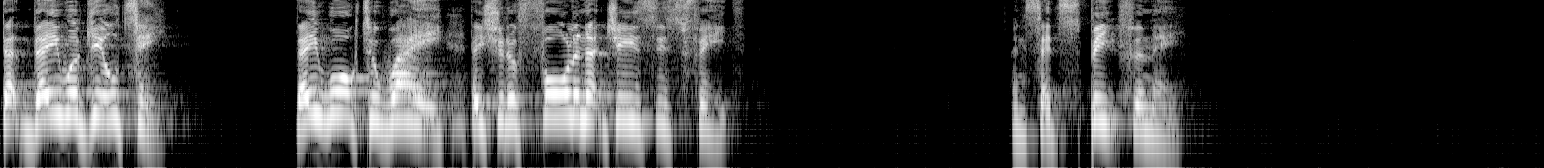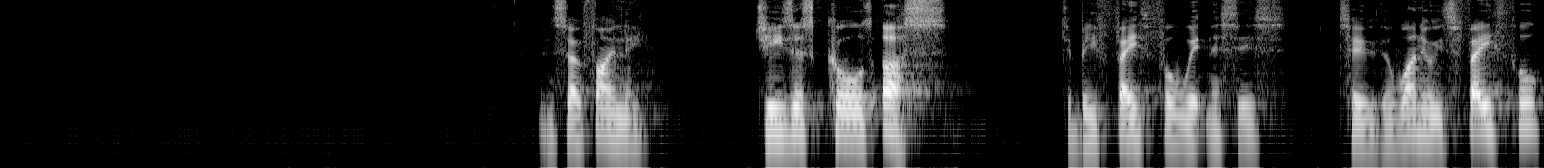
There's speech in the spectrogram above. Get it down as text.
that they were guilty. They walked away. They should have fallen at Jesus' feet and said, Speak for me. And so finally, Jesus calls us to be faithful witnesses too. The one who is faithful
